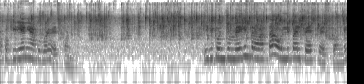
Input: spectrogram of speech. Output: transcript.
ఒక బిర్యానీ ఆకు కూడా వేసుకోండి. ఇవి కొంచెం వేగిన తర్వాత ఉల్లిపాయల పేస్ట్ వేసుకోండి.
